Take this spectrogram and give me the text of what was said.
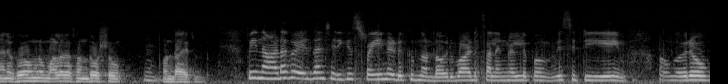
അനുഭവങ്ങളും വളരെ സന്തോഷവും ഉണ്ടായിട്ടുണ്ട്. അപ്പോൾ ഈ നാടകം എഴുതാൻ ശരിക്കും സ്ട്രെയിൻ എടുക്കുന്നുണ്ടോ? ഒരുപാട് സ്ഥലങ്ങളിൽ ഇപ്പം വിസിറ്റ് ചെയ്യുകയും ഓരോ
